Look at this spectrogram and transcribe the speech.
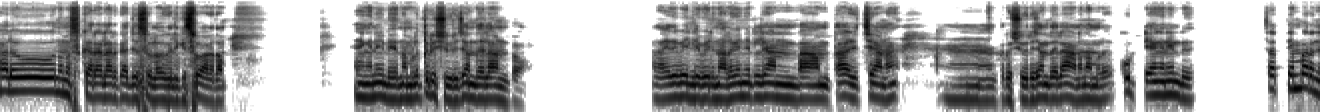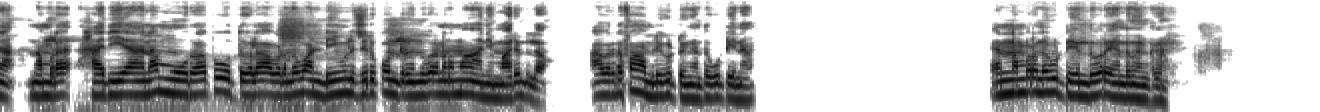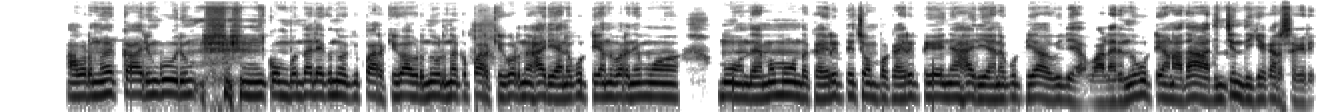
Hello നമസ്കാരം എല്ലാവർക്കും. അജസ് വ്ലോഗിലേക്ക് സ്വാഗതം. എങ്ങനെയുണ്ട്? നമ്മൾ തൃശ്ശൂർ ചന്തയിലാണ് കേട്ടോ അതായത് വലിയ പെരുന്നാൾ കഴിഞ്ഞിട്ടുള്ള രണ്ടാമത്തെ ആഴ്ചയാണ്. തൃശ്ശൂർ ചന്തയിലാണ് നമ്മൾ കുട്ടി എങ്ങനെയുണ്ട്? സത്യം പറഞ്ഞ നമ്മുടെ ഹരിയാന മൂറ പോത്തുകളെ അവിടെ നിന്ന് വണ്ടിയും വിളിച്ചിട്ട് കൊണ്ടുവരുമെന്ന് പറയുന്ന മാന്യന്മാരുണ്ടല്ലോ. അവരുടെ ഫാമിലി കിട്ടും ഇങ്ങനത്തെ കുട്ടീനെ. എണ്ണം പറഞ്ഞ കുട്ടി എന്ത് പറയാണ്ട് നിങ്ങൾക്ക് അവിടുന്ന് കാരും കൂരും കൊമ്പും തലയൊക്കെ നോക്കി പറക്കി അവിടുന്ന് ഇവിടുന്നൊക്കെ പറക്കി കൊടുന്ന് ഹരിയാന കുട്ടിയാന്ന് പറഞ്ഞ് മോ മോന്തേമ്മ മോന്തക്കയറിട്ട് ചൊമ്പക്കയറിട്ട് കഴിഞ്ഞാൽ ഹരിയാന കുട്ടി ആവില്ല. വളരുന്ന കുട്ടിയാണ്. അത് ആദ്യം ചിന്തിക്കുക കർഷകർ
